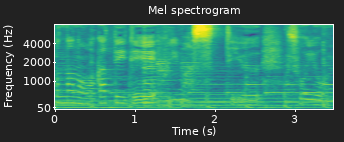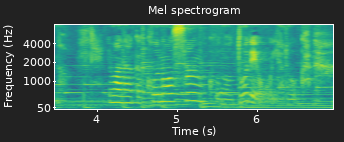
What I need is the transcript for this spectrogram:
こんなの分かっていて振りますっていうそういう女。まあなんかこの3個のどれをやろうかな。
